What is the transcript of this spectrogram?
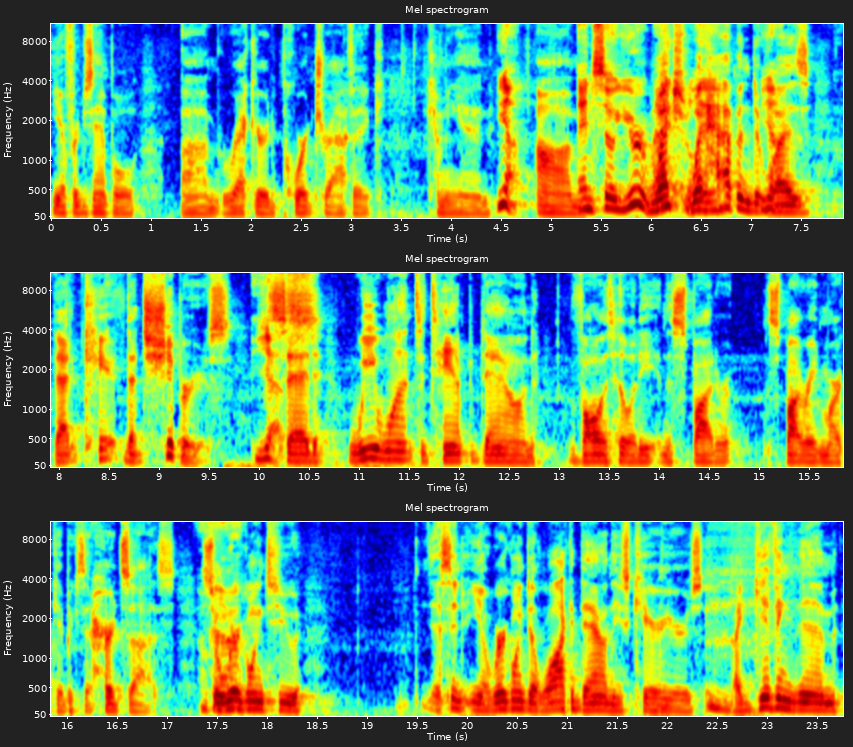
you know, for example, um, record port traffic coming in. yeah, Um, and so you're what actually what happened yeah. was that ca- that shippers Yes. said we want to tamp down volatility in the spot r- spot rate market because it hurts us. So we're going to you know we're going to lock down these carriers by giving them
